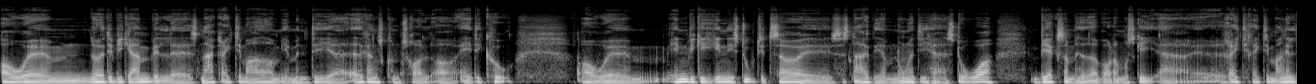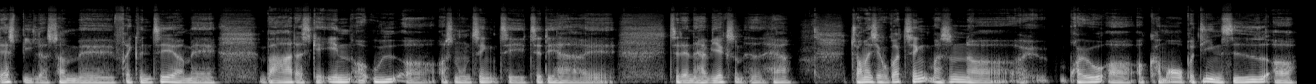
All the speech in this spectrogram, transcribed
Og øh, noget af det, vi gerne vil øh, snakke rigtig meget om, jamen det er adgangskontrol og ADK. Og øh, inden vi gik ind i studiet, så, øh, så snakkede vi om nogle af de her store virksomheder, hvor der måske er øh, rigtig, rigtig mange lastbiler, som øh, frekventerer med varer, der skal ind og ud og, og sådan nogle ting til, til, det her, øh, til den her virksomhed her. Thomas, jeg kunne godt tænke mig sådan at øh, prøve at, at komme over på din side, og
